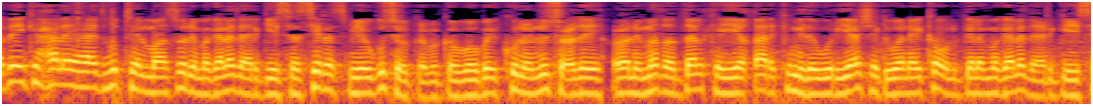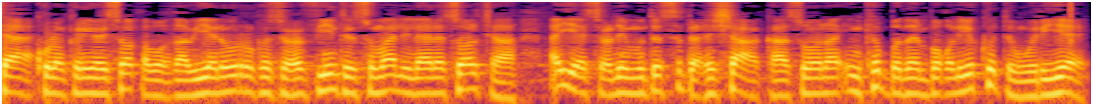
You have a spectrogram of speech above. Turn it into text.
habeenkii xalay ahayd hotel maasuur ee magaalada hargeysa si rasmiya ugu soo gabagaboobay kulan u socday culimada dalka iyo qaar ka mida wariyaasha duwan ee ka howlgala magaalada hargeysa. Kulankani ay soo qabaqaabiyeen ururka saxufiyiinta somalilan solja ayaa socday muddo saddex ishaa kaasoona in ka badan boqoliyo konton wariye.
